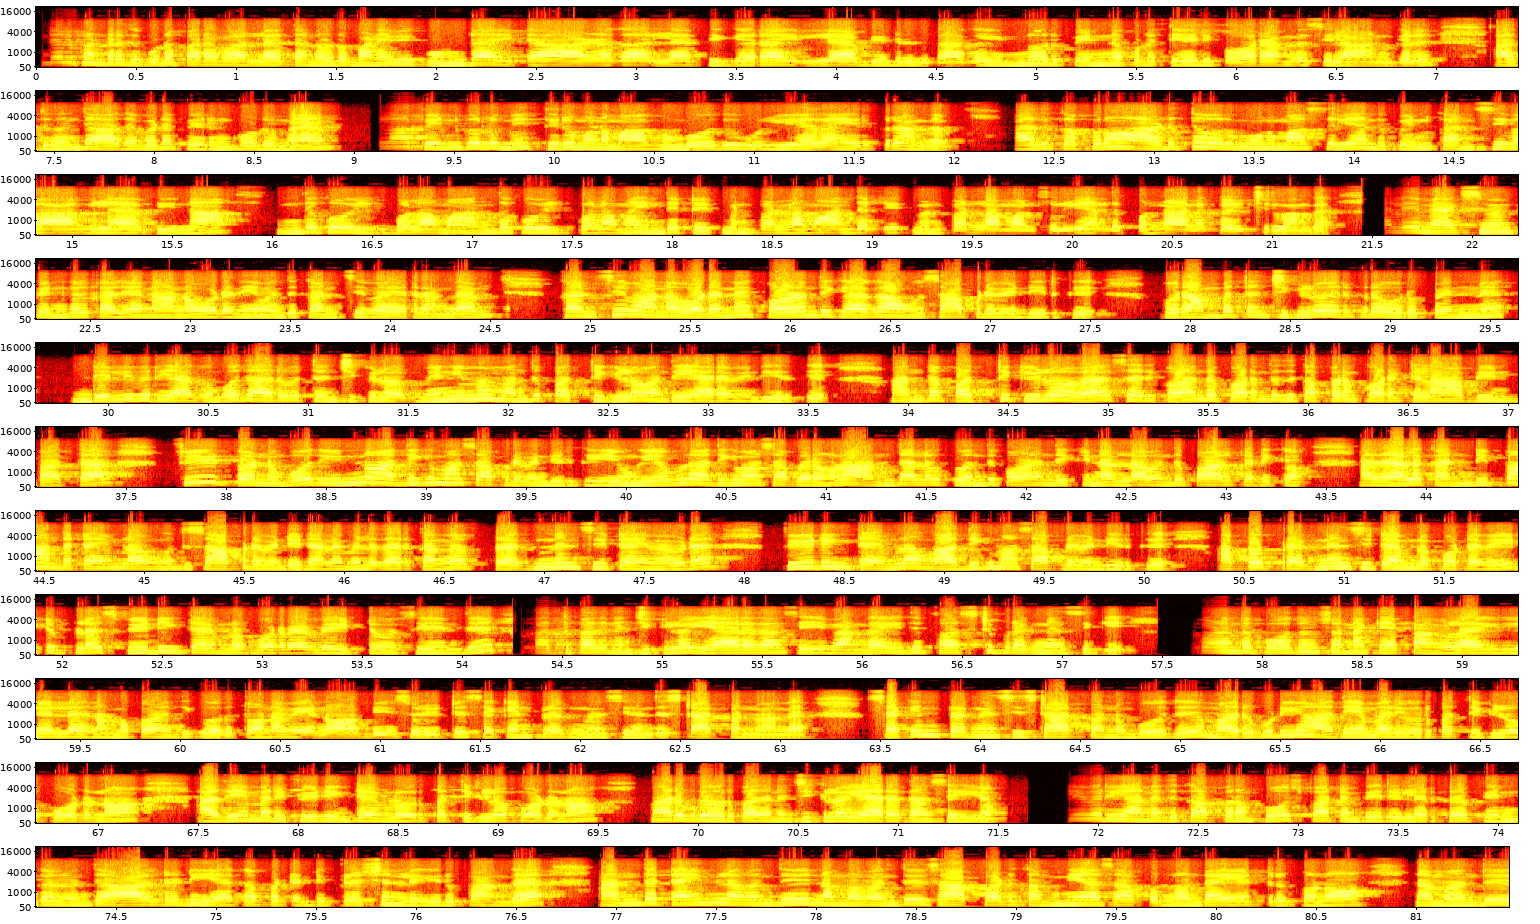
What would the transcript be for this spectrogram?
கிண்டல் பண்றது கூட பரவாயில்ல. தன்னோட மனைவி குண்டாயிட்டா அழகா இல்ல பிகரா இல்ல அப்படின்றதுக்காக இன்னொரு பெண்ணை கூட தேடி போறாங்க சில ஆண்கள். அது வந்து அதை விட பெருங்கொடுமை. எல்லா பெண்களுமே திருமணம் ஆகும்போது ஒல்லியா தான் இருக்கிறாங்க. அதுக்கப்புறம் அடுத்த ஒரு மூணு மாசத்துலயே அந்த பெண் கன்சீவ் ஆகல அப்படின்னா இந்த கோயிலுக்கு போகலாமா அந்த கோயிலுக்கு போகலாமா இந்த ட்ரீட்மெண்ட் பண்ணலாமா? அந்த ட்ரீட்மெண்ட் பண்ணலாமான்னு சொல்லி அந்த பொண்ணை அலக்கழிச்சிருவாங்க. அதே மேக்சிமம் பெண்கள் கல்யாணம் ஆன உடனே வந்து கன்சீவ் ஆயிடுறாங்க. கன்சீவ் ஆன உடனே குழந்தைக்காக அவங்க சாப்பிட வேண்டியிருக்கு. ஒரு ஐம்பத்தஞ்சு கிலோ இருக்கிற ஒரு பெண்ணு டெலிவரி ஆகும்போது அறுபத்தஞ்சு கிலோ மினிமம் வந்து பத்து கிலோ வந்து ஏற வேண்டியிருக்கு. அந்த பத்து கிலோவை சரி குழந்தை பிறந்ததுக்கு அப்புறம் குறைக்கலாம் அப்படின்னு பார்த்தா ஃபீட் பண்ணும்போது இன்னும் அதிகமா சாப்பிட வேண்டியிருக்கு. இவங்க எவ்வளவு அதிகமா சாப்பிடுறாங்களோ அந்த அளவுக்கு வந்து குழந்தைக்கு நல்லா வந்து பால் கிடைக்கும். அதனால கண்டிப்பா அந்த டைம்ல அவங்க வந்து சாப்பிட வேண்டிய நிலைமையில தான் இருக்காங்க பிரெக்னன்சி டைமை விட ஃபீடிங் டைம்ல அவங்க அதிகமா சாப்பிட வேண்டியிருக்கு. அப்ப பிரெக்னன்சி டைம்ல போட்ட வெயிட் பிளஸ் ஃபீடிங் டைம்ல போடுற வெயிட்டும் சேர்ந்து பத்து பதினஞ்சு கிலோ ஏறதான் செய்வாங்க. இது ஃபர்ஸ்ட் பிரெக்னன்சிக்கு குழந்தை போதும்னு சொன்னா கேட்பாங்களா? இல்ல இல்ல நம்ம குழந்தைக்கு ஒரு துணை வேணும் அப்படின்னு சொல்லிட்டு செகண்ட் பிரெக்னன்சி வந்து ஸ்டார்ட் பண்ணுவாங்க. செகண்ட் பிரெக்னன்சி ஸ்டார்ட் பண்ணும்போது மறுபடியும் அதே மாதிரி ஒரு பத்து கிலோ போடணும். அதே மாதிரி ஃபீடிங் டைம்ல ஒரு பத்து கிலோ போடணும். மறுபடியும் ஒரு பதினஞ்சு கிலோ ஏறதான் செய்யும். டெலிவரி ஆனதுக்கு அப்புறம் போஸ்ட்மார்ட்டம் பீரியட்ல இருக்கிற பெண்கள் வந்து ஆல்ரெடி ஏகப்பட்ட டிப்ரெஷன்ல இருப்பாங்க. அந்த டைம்ல வந்து நம்ம வந்து சாப்பாடு கம்மியா சாப்பிடணும் டயட் இருக்கணும் நம்ம வந்து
